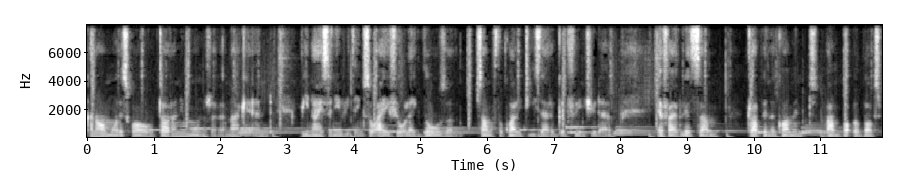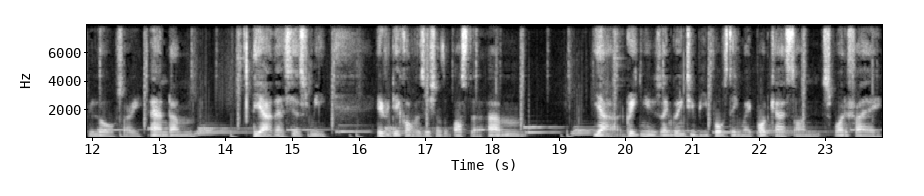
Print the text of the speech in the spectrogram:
kana wamore squaw taura ni munhu zvakanaka and be nice and everything. So I feel like those are some of the qualities that a good friend should have. If I've let some drop in the comment um, box below, sorry. And um yeah, that's just me. Everyday conversations with Oster. Um yeah, great news. I'm going to be posting my podcast on Spotify,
